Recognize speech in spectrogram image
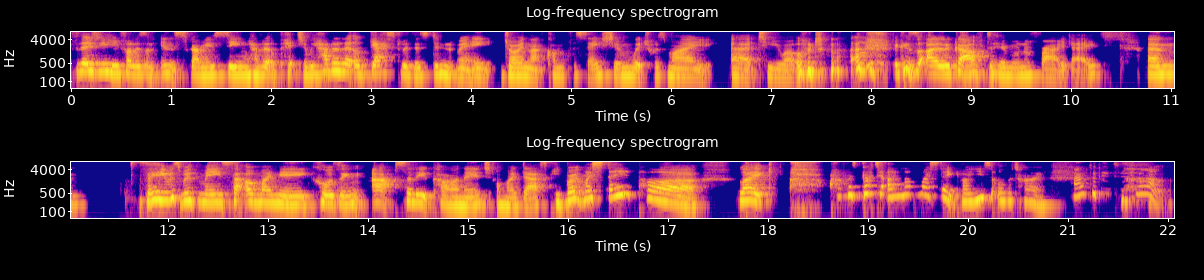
for those of you who follow us on Instagram, you've seen we had a little picture. We had a little guest with us, didn't we, during that conversation, which was my uh, two-year-old, because I look after him on a Friday. Um, so he was with me, sat on my knee, causing absolute carnage on my desk. He broke my stapler. Like I was gutted. I love my stapler. I use it all the time. How did he do that?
